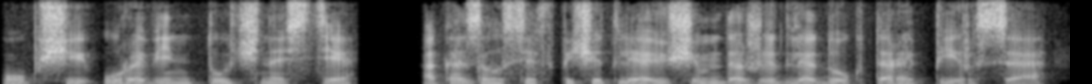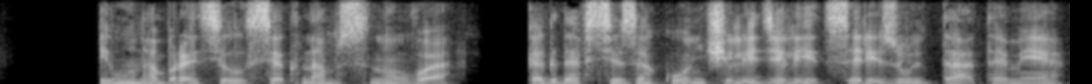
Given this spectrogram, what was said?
Общий уровень точности оказался впечатляющим даже для доктора Пирса, и он обратился к нам снова, когда все закончили делиться результатами.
